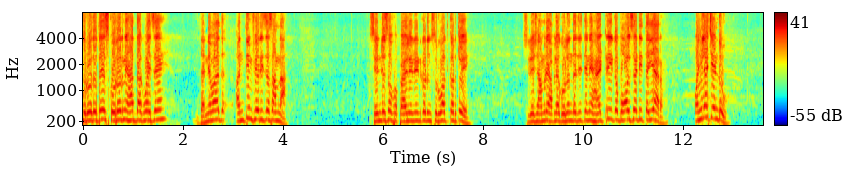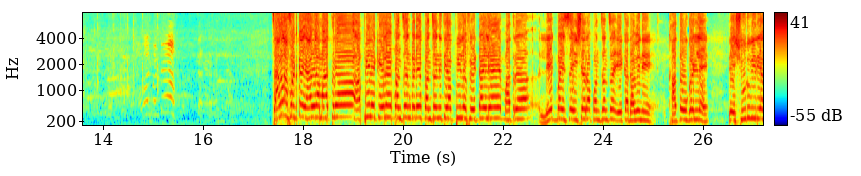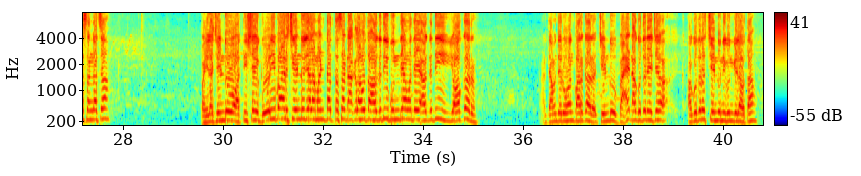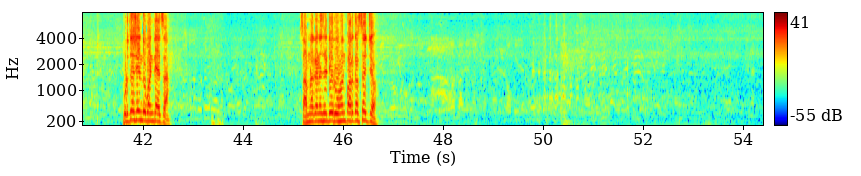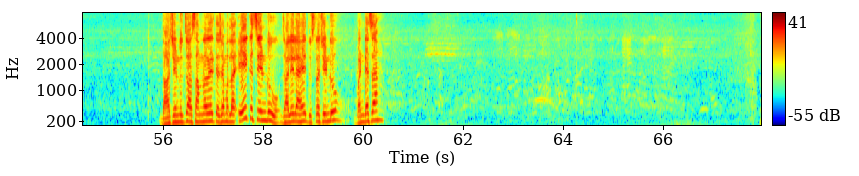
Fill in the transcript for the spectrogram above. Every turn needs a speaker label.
Speaker 1: सुरुवात होते. स्कोररने हात दाखवायचे. धन्यवाद. अंतिम फेरीचा सामना. सेंट जोसेफ पॅव्हलियनकडून सुरुवात करतोय. श्रेयश आमरे आपल्या गोलंदाजी त्याने हॅट्रिक बॉलसाठी तयार. पहिला चेंडू. चांगला फटका यावेळेला मात्र अपील केलाय पंचांकडे. पंचांनी ती अपील फेटाळली आहे. मात्र लेग बाईचा इशारा पंचांचा एका धावेने खातं उघडलंय. ते शूरवीर या संघाचं. पहिला चेंडू अतिशय गोळीबार चेंडू ज्याला म्हणतात तसा टाकला होता. अगदी बुंद्यामध्ये अगदी यॉकर. आणि त्यामध्ये रोहन पारकर चेंडू बॅट अगोदर याच्या अगोदरच चेंडू निघून गेला होता. पुढचा चेंडू बंड्याचा. सामना करण्यासाठी रोहन पारकर सज्ज. दहा चेंडूचा सामना राहील त्याच्यामधला एक चेंडू झालेला आहे. दुसरा चेंडू बंड्याचा.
